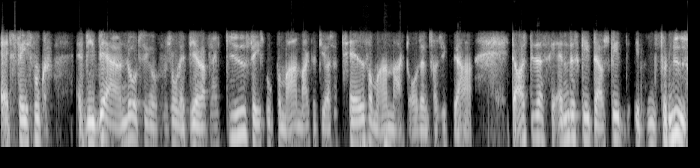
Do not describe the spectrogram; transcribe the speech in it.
at Facebook at vi er ved at nå til en konklusion, at vi i hvert fald givet Facebook for meget magt, og de også har taget for meget magt over den trafik, vi har. Der er også det, der skal andet der sket. Der er jo sket en fornyet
